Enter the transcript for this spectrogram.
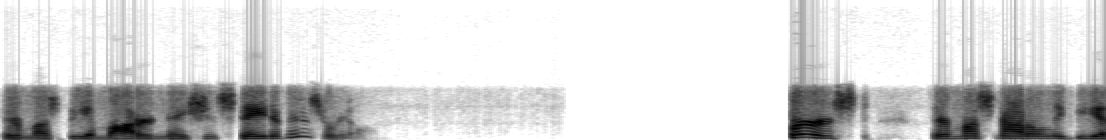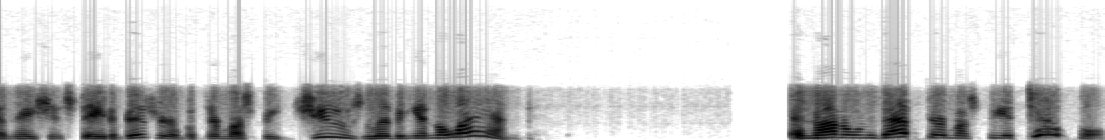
there must be a modern nation state of Israel. First, there must not only be a nation state of Israel, but there must be Jews living in the land. And not only that, there must be a temple.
